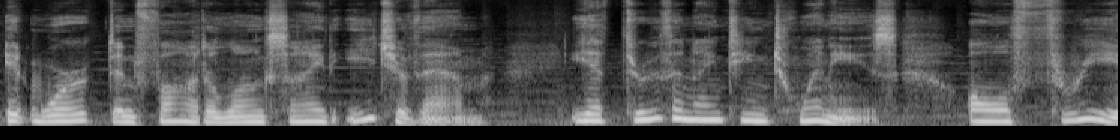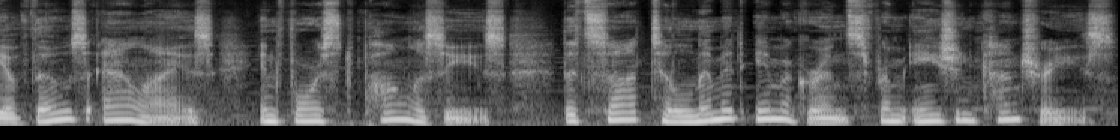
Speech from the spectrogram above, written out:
It worked and fought alongside each of them, yet through the 1920s, all three of those allies enforced policies that sought to limit immigrants from Asian countries.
